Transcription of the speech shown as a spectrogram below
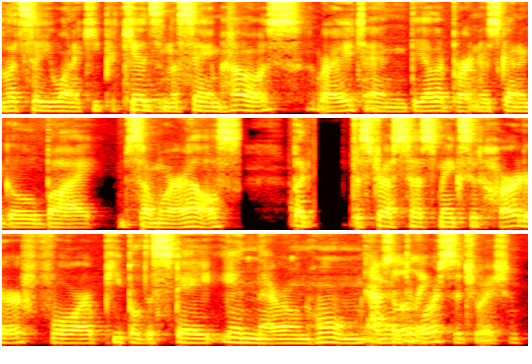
Let's say you want to keep your kids in the same house, right? And the other partner is going to go buy somewhere else. But the stress test makes it harder for people to stay in their own home Absolutely. in a divorce situation.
